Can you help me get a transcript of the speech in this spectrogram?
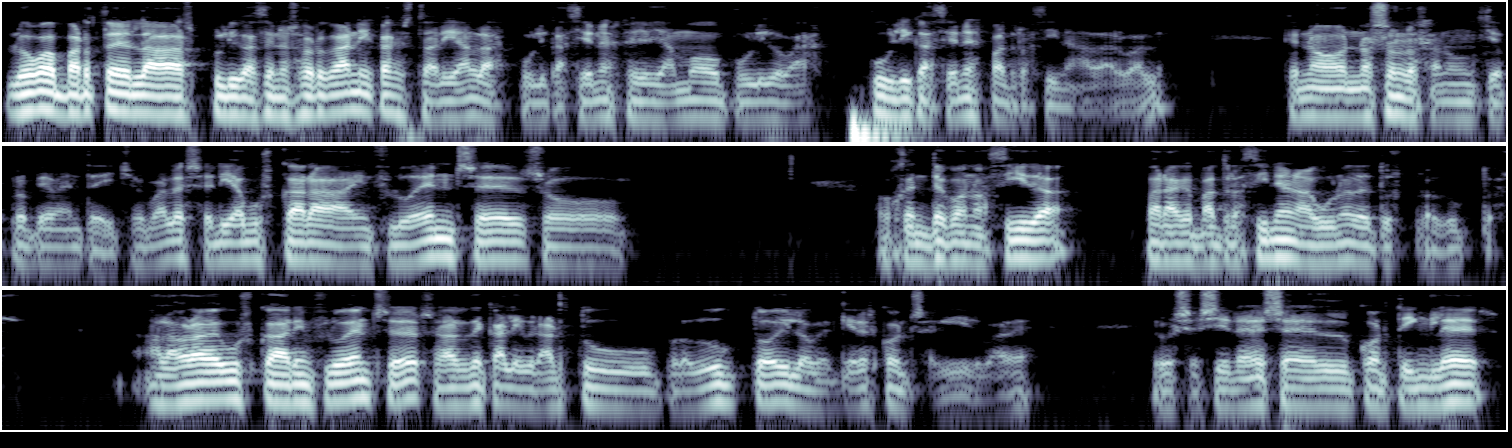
Luego, aparte de las publicaciones orgánicas, estarían las publicaciones que yo llamo publicaciones patrocinadas, ¿vale? Que no, no son los anuncios propiamente dichos, ¿vale? Sería buscar a influencers o, o gente conocida para que patrocinen alguno de tus productos. A la hora de buscar influencers, has de calibrar tu producto y lo que quieres conseguir, ¿vale? Yo sé, si eres el corte inglés,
